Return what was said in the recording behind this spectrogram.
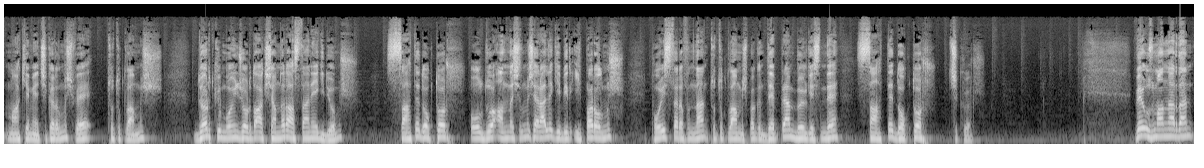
mahkemeye çıkarılmış ve tutuklanmış. Dört gün boyunca orada akşamları hastaneye gidiyormuş. Sahte doktor olduğu anlaşılmış herhalde ki bir ihbar olmuş. Polis tarafından tutuklanmış. Bakın deprem bölgesinde sahte doktor çıkıyor. Ve uzmanlardan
